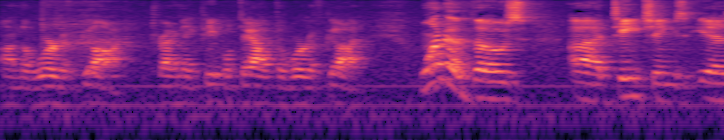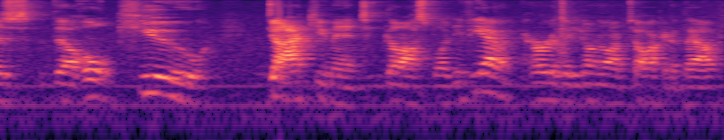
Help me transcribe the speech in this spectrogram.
on the Word of God, try to make people doubt the Word of God. One of those uh, teachings is the whole Q document gospel. And if you haven't heard of it, you don't know what I'm talking about.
